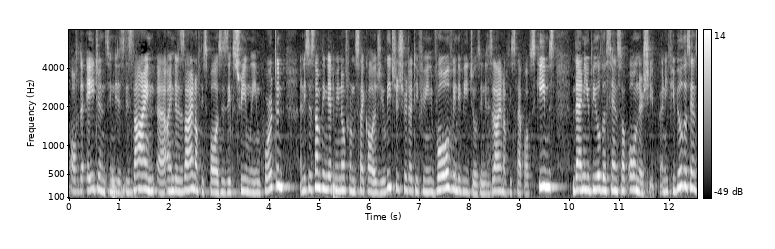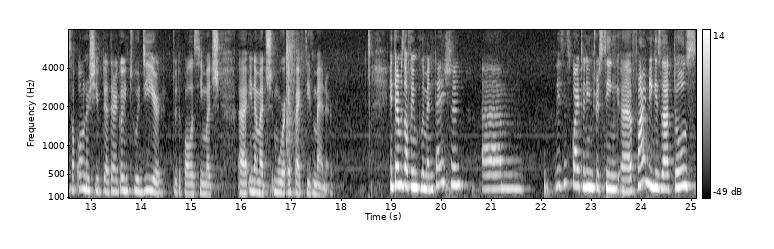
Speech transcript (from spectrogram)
of the agents in this design, uh, in the design of this policy is extremely important. And this is something that we know from the psychology literature that if you involve individuals in the design of this type of schemes, then you build a sense of ownership. And if you build a sense of ownership, that they're going to adhere to the policy much, uh, in a much more effective manner. In terms of implementation, um, this is quite an interesting uh, finding is that those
